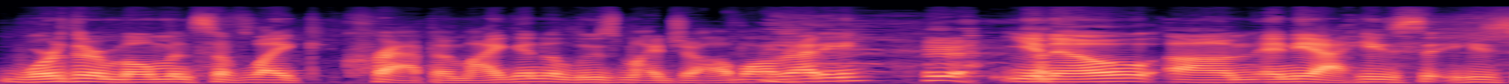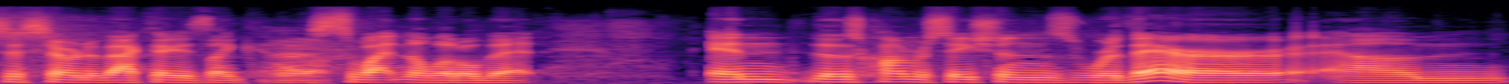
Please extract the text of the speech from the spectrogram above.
were there moments of like, crap, am I going to lose my job already? yeah. You know? Um, and yeah, he's, he's just showing it back there. He's like uh, sweating a little bit. And those conversations were there. Um,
